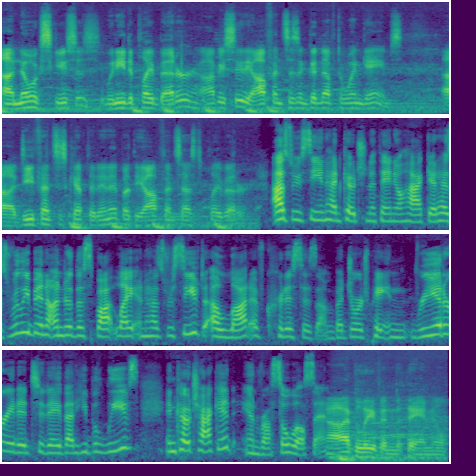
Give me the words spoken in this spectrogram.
Uh, no excuses. We need to play better. Obviously, the offense isn't good enough to win games. Uh, defense has kept it in it, but the offense has to play better. As we've seen, head coach Nathaniel Hackett has really been under the spotlight and has received a lot of criticism. But George Paton reiterated today that he believes in Coach Hackett and Russell Wilson. I believe in Nathaniel.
